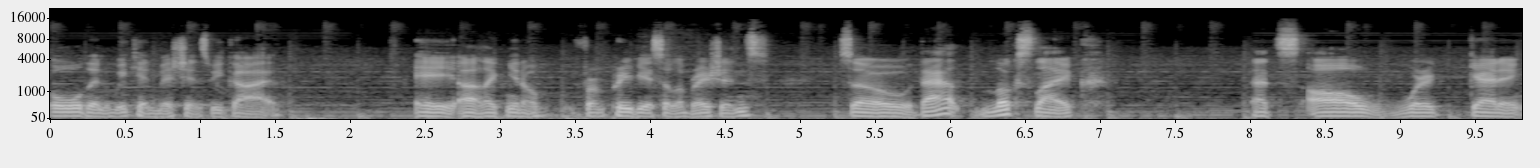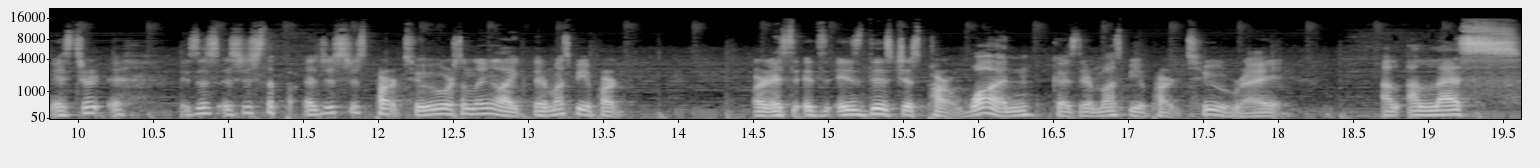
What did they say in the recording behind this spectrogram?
golden weekend missions we got a uh, like you know from previous celebrations. So that looks like that's all we're getting. Is there is this is just the is this just part two or something? Like there must be a part, or is is, is this just part one? Because there must be a part two, right? unless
